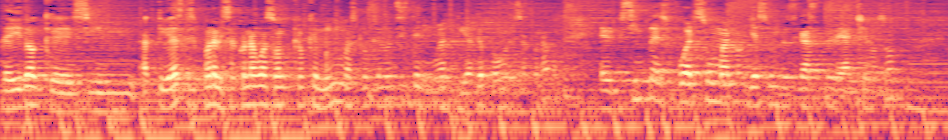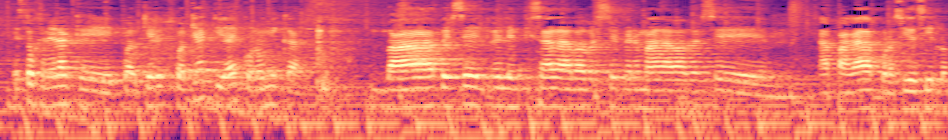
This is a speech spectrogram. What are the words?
debido a que sin actividades que se pueden realizar con agua son creo que mínimas, creo que no existe ninguna actividad que podamos realizar con agua. El simple esfuerzo humano ya es un desgaste de H2O. Esto genera que cualquier, cualquier actividad económica va a verse ralentizada, va a verse mermada, va a verse mm, apagada, por así decirlo,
